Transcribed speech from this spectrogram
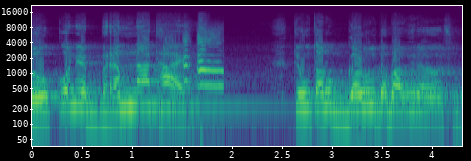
લોકોને ભ્રમ ના થાય કે હું તારું ગળું દબાવી રહ્યો છું.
